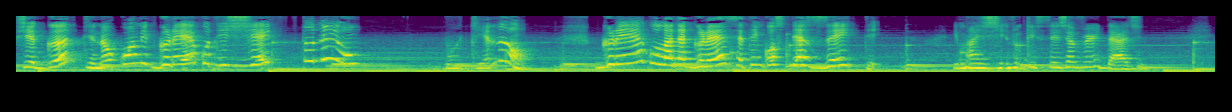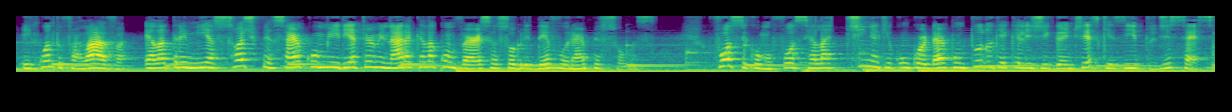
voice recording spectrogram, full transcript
Gigante não come grego de jeito nenhum. Por que não? Grego lá da Grécia tem gosto de azeite. Imagino que seja verdade. Enquanto falava, ela tremia só de pensar como iria terminar aquela conversa sobre devorar pessoas. Fosse como fosse, ela tinha que concordar com tudo que aquele gigante esquisito dissesse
